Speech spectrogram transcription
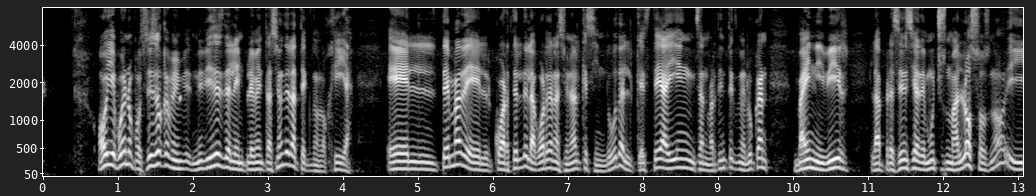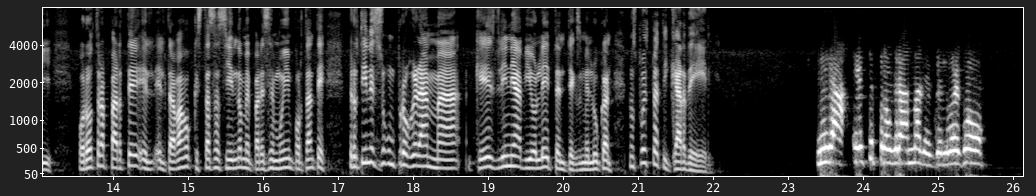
Oye, bueno, pues eso que me, dices de la implementación de la tecnología, el tema del cuartel de la Guardia Nacional, que sin duda el que esté ahí en San Martín Texmelucan va a inhibir la presencia de muchos malosos, ¿no? Y por otra parte, el, el, trabajo que estás haciendo me parece muy importante. Pero tienes un programa que es Línea Violeta en Texmelucan. ¿Nos puedes platicar de él? Mira, este programa desde luego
